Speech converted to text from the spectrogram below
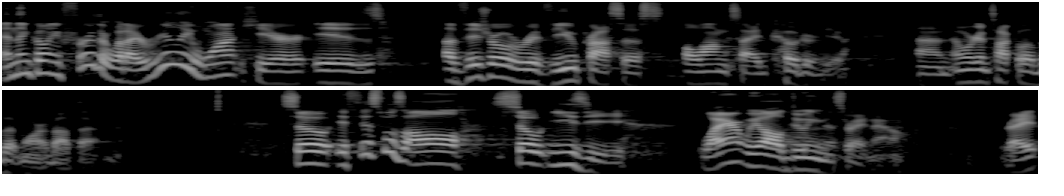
and then going further, what I really want here is a visual review process alongside code review. Um, and we're gonna talk a little bit more about that. So if this was all so easy, why aren't we all doing this right now, right?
